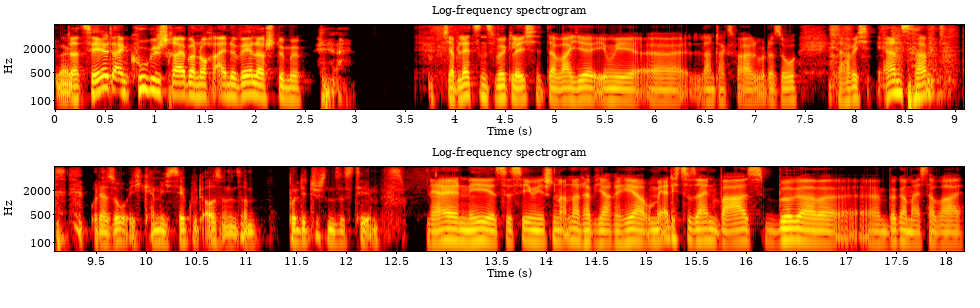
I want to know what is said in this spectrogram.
Da zählt ein Kugelschreiber noch eine Wählerstimme. Ja. Ich habe letztens wirklich, da war hier irgendwie äh, Landtagswahl oder so, da habe ich ernsthaft. oder so, ich kenne mich sehr gut aus in unserem politischen System. Nee, nee, es ist irgendwie schon anderthalb Jahre her. Um ehrlich zu sein, war es Bürger, äh, Bürgermeisterwahl.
